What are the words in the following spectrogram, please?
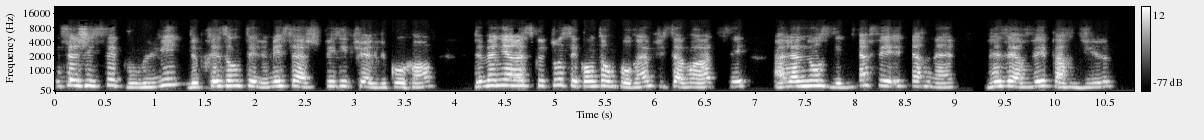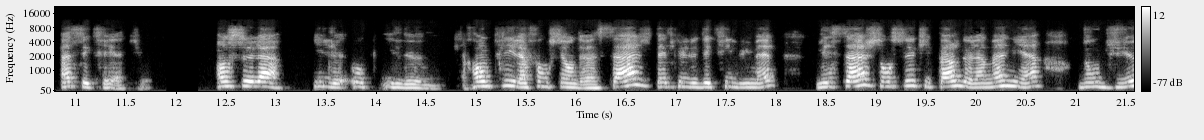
Il s'agissait pour lui de présenter le message spirituel du Coran de manière à ce que tous ses contemporains puissent avoir accès à l'annonce des bienfaits éternels réservés par Dieu à ses créatures. En cela, il, remplit la fonction d'un sage, tel qu'il le décrit lui-même. Les sages sont ceux qui parlent de la manière dont Dieu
